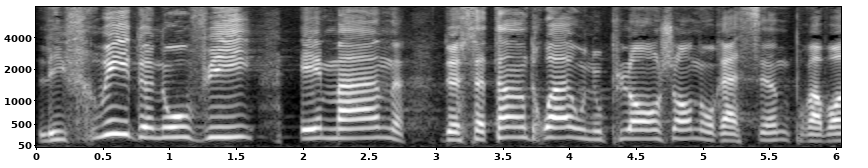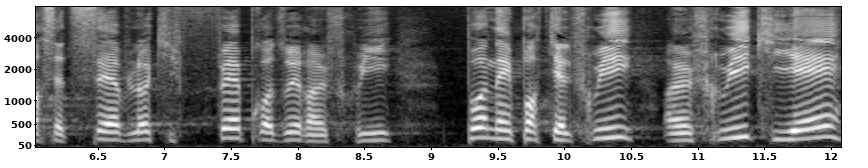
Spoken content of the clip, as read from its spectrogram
Les fruits de nos vies émanent de cet endroit où nous plongeons nos racines pour avoir cette sève-là qui fait produire un fruit, pas n'importe quel fruit, un fruit qui est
